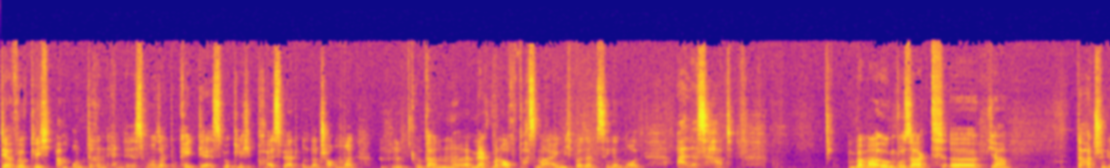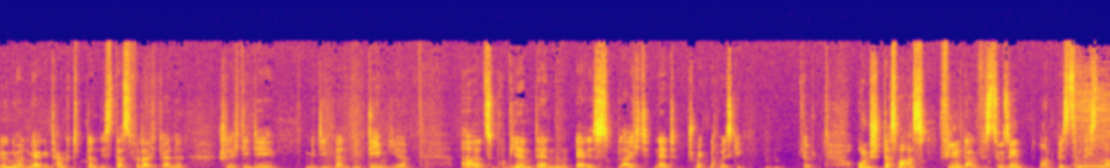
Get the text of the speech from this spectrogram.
der wirklich am unteren Ende ist, wo man sagt, okay, der ist wirklich preiswert und dann schaut man mal. Mhm. Und dann äh, merkt man auch, was man eigentlich bei seinem Single Malt alles hat wenn man irgendwo sagt, äh, ja, da hat schon irgendjemand mehr getankt, dann ist das vielleicht keine schlechte Idee, mit ihm dann mit dem hier äh, zu probieren, denn er ist leicht, nett, schmeckt nach Whisky. Mhm. Gut. Und das war's. Vielen Dank fürs Zusehen und bis zum nächsten Mal.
